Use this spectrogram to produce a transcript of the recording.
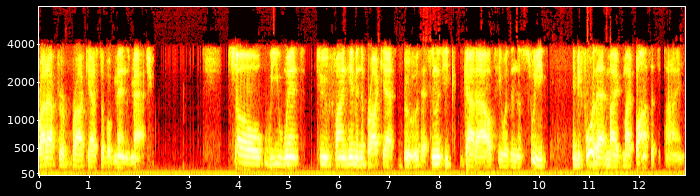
right after a broadcast of a men's match. So we went to find him in the broadcast booth. As soon as he got out, he was in the suite. And before that, my my boss at the time,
